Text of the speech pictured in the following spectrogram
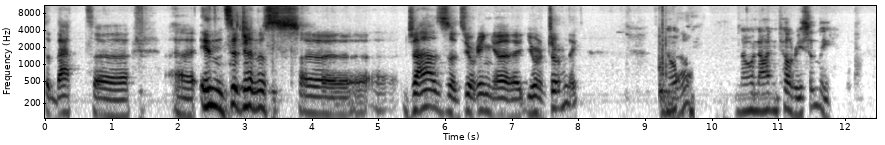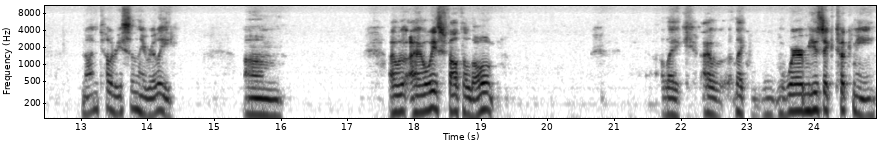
that indigenous jazz during your journey? No, no, no, not until recently. Not until recently, really. Um, I, w- I always felt alone. Like I like where music took me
